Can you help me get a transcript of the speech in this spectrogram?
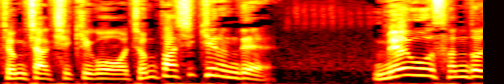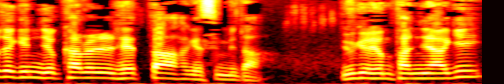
정착시키고 전파시키는데 매우 선도적인 역할을 했다 하겠습니다. 유교 현판 이야기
